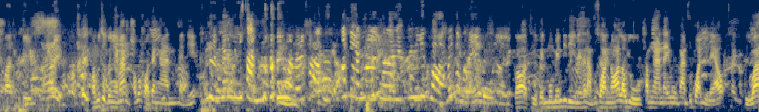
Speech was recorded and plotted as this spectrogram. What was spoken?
ประมาณหนึ่งปี ความรู้สึกเป็นไงบ้างเขามาขอแต่งงานแบบนี้ตื่นเต้นมีสั่น ก็ถือเป็นโมเมนต์ดีๆในสนามฟุตบอลเนาะเราอยู่ทำงานในวงการฟุตบอลอยู่แล้ว ใช่ครับ ถือว่า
